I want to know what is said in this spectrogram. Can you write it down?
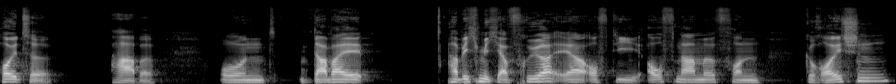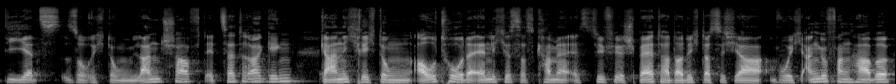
heute habe. Und dabei habe ich mich ja früher eher auf die Aufnahme von Geräuschen, die jetzt so Richtung Landschaft etc. ging, gar nicht Richtung Auto oder ähnliches. Das kam ja erst viel, viel später, dadurch, dass ich ja, wo ich angefangen habe,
